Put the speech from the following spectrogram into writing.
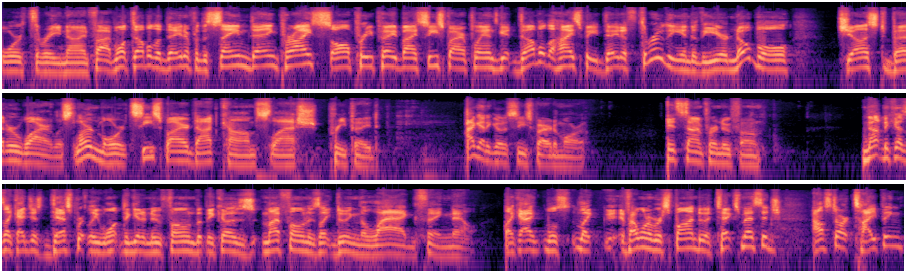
4395. Want double the data for the same dang price? All prepaid by C Spire plans get double the high speed data through the end of the year. No bull, just better wireless. Learn more at cspire.com slash prepaid. I got to go to C Spire tomorrow. It's time for a new phone. Not because like I just desperately want to get a new phone, but because my phone is like doing the lag thing now. Like I will like if I want to respond to a text message, I'll start typing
